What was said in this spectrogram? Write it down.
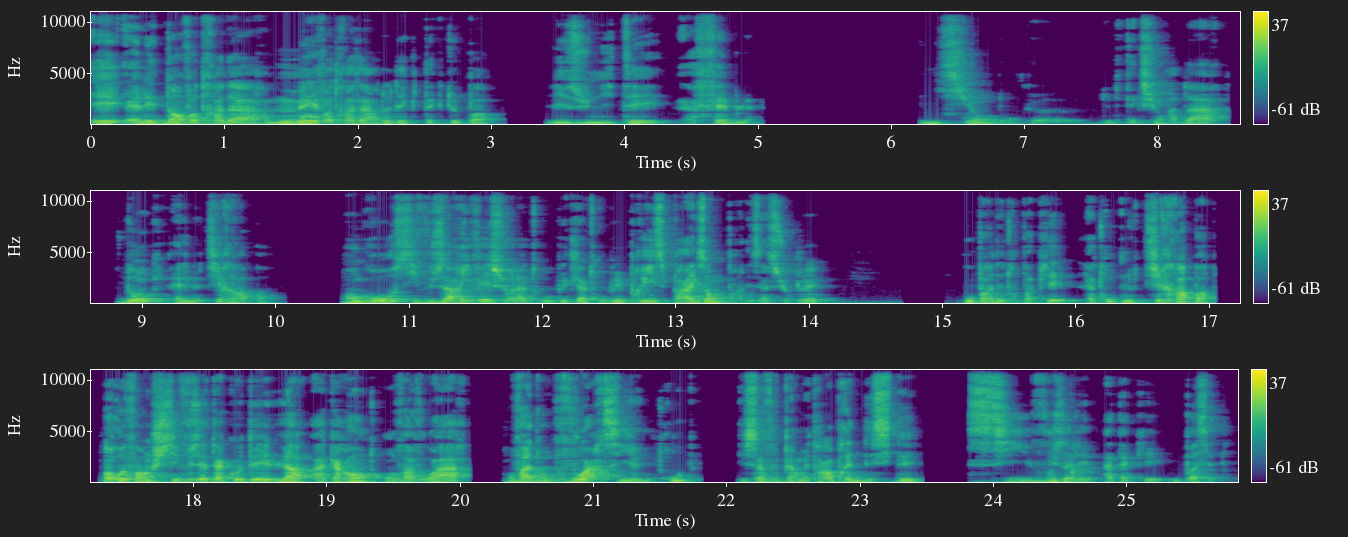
et elle est dans votre radar, mais votre radar ne détecte pas les unités à faible émission donc, euh, de détection radar, donc elle ne tirera pas. En gros, si vous arrivez sur la troupe et que la troupe est prise par exemple par des insurgés, ou par des troupes à pied, la troupe ne tirera pas. En revanche, si vous êtes à côté, là, à 40, on va voir. On va donc voir s'il y a une troupe, et ça vous permettra après de décider si vous allez attaquer ou pas cette troupe.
